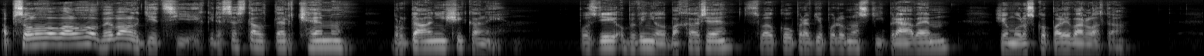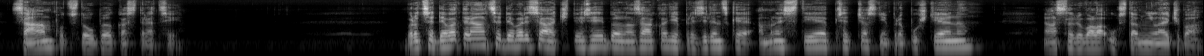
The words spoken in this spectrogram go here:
Absolvoval ho ve Valdicích, kde se stal terčem brutální šikany. Později obvinil Bachaře s velkou pravděpodobností právem, že mu rozkopali varlata. Sám podstoupil kastraci. V roce 1994 byl na základě prezidentské amnestie předčasně propuštěn, následovala ústavní léčba.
